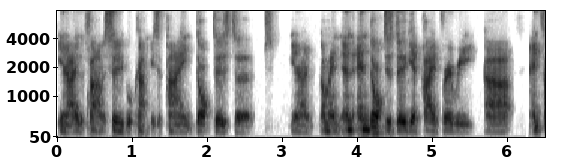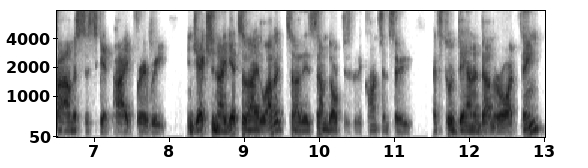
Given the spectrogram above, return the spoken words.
you know, the pharmaceutical companies are paying doctors to, you know, I mean, and, and doctors do get paid for every, uh, and pharmacists get paid for every injection they get, so they love it. So there's some doctors with a conscience who have stood down and done the right thing.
